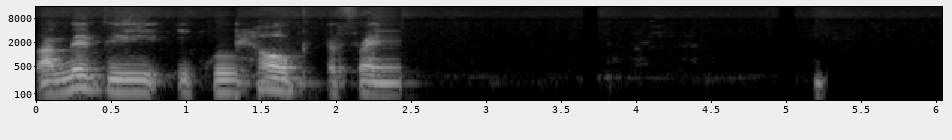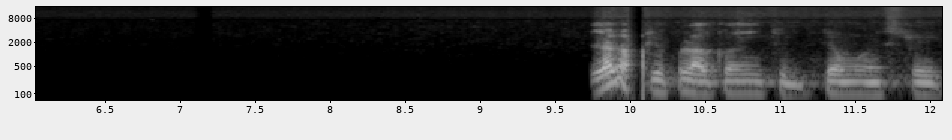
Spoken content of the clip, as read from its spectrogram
but maybe it could help a friend. A lot of people are going to demonstrate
